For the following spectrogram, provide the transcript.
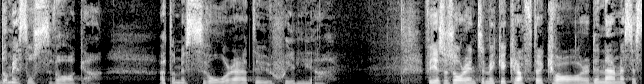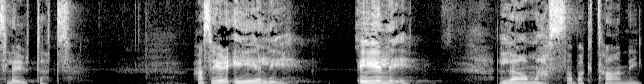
de är så svaga att de är svåra att urskilja. För Jesus har inte mycket krafter kvar, det närmar sig slutet. Han säger Eli, Eli, lama sabachthani.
